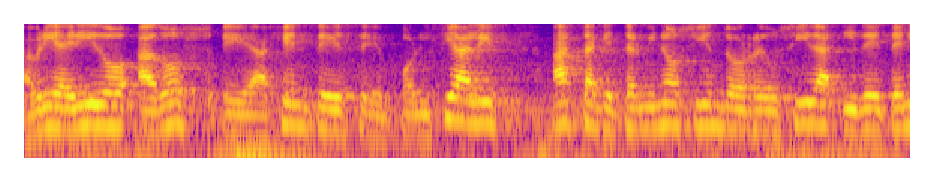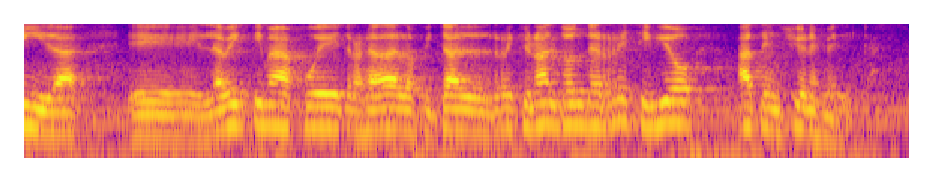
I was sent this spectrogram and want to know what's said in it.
habría herido a dos agentes policiales hasta que terminó siendo reducida y detenida. la víctima fue trasladada al hospital regional donde recibió atenciones médicas.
